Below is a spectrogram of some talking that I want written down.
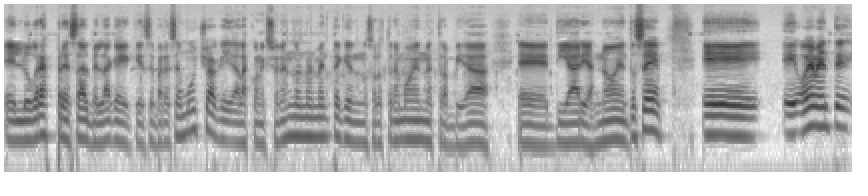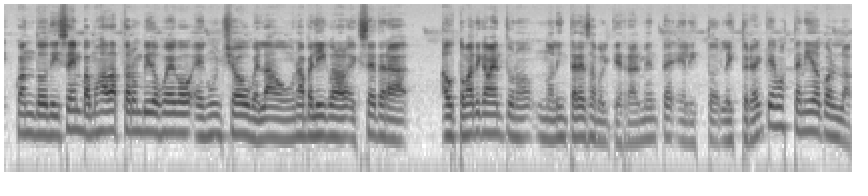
eh, logra expresar, ¿verdad? Que, se parece mucho a, a, las conexiones normalmente que nosotros tenemos en nuestras vidas eh, diarias, ¿no? Entonces, eh, obviamente, cuando dicen vamos a adaptar un videojuego en un show, ¿verdad? O una película, etcétera automáticamente uno no le interesa porque realmente el la historia que hemos tenido con, lo,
